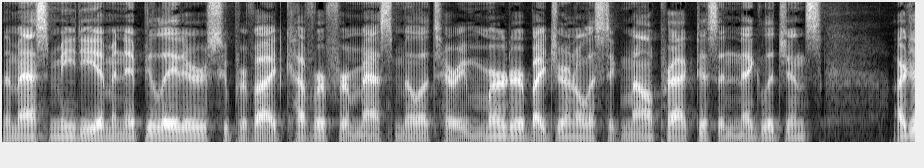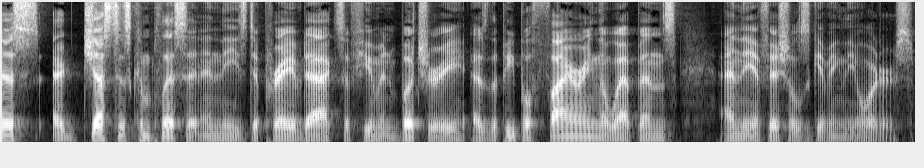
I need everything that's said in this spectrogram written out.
The mass media manipulators who provide cover for mass military murder by journalistic malpractice and negligence are just are just as complicit in these depraved acts of human butchery as the people firing the weapons and the officials giving the orders.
